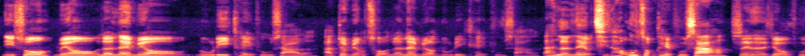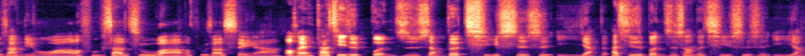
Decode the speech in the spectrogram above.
你说没有人类没有奴隶可以扑杀了啊？对，没有错，人类没有奴隶可以扑杀了啊，人类有其他物种可以扑扑杀，所以呢就有扑杀牛啊、扑杀猪啊、扑杀谁啊。OK，它其实本质上的歧视是一样的，它其实本质上的歧视是一样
